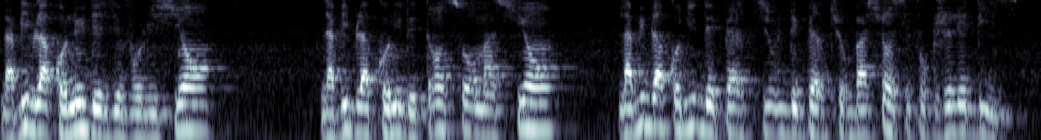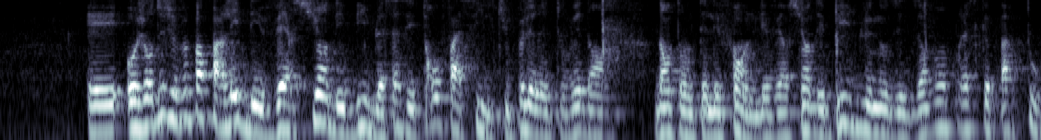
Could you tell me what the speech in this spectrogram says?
La Bible a connu des évolutions, la Bible a connu des transformations. La Bible a connu des, perturbations il faut que je le dise. Et aujourd'hui, je ne veux pas parler des versions des Bibles. Ça, c'est trop facile. Tu peux les retrouver dans, dans ton téléphone. Les versions des Bibles, nous les avons presque partout.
